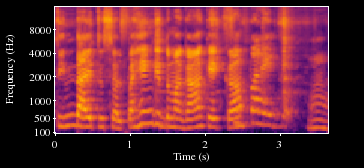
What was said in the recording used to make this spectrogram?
ತಿಂದಾಯ್ತು ಸ್ವಲ್ಪ. ಹೆಂಗಿದ್ದು ಮಗ ಕೇಕ್ ಹ್ಮ್.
